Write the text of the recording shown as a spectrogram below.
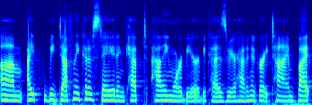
Um, I we definitely could have stayed and kept having more beer because we were having a great time, but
